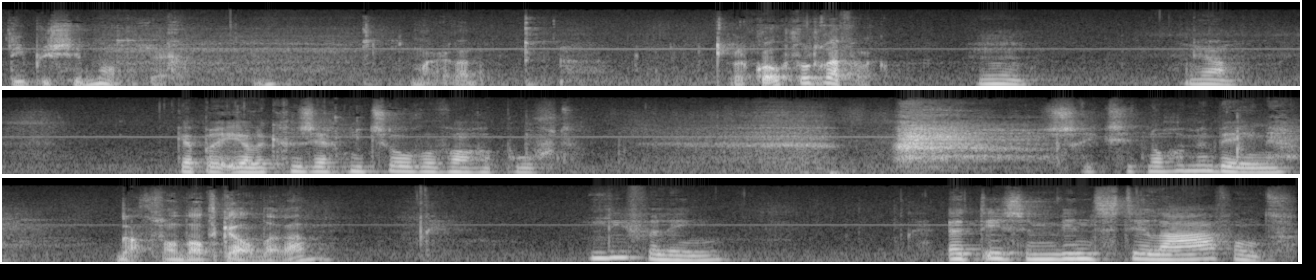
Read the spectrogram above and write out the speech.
Typische man, zeg. Maar uh, dat kookt voortreffelijk. Ja. Ik heb er eerlijk gezegd niet zoveel van geproefd. Schrik zit nog in mijn benen. Dat van dat kelder aan. Lieveling, het is een windstille avond.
